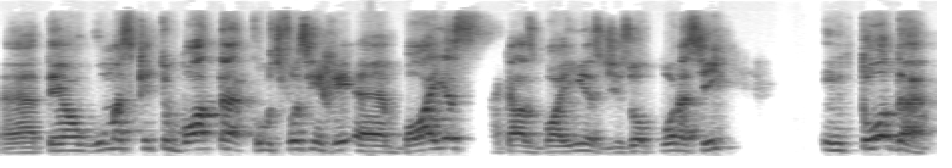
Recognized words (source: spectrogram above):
Uh, tem algumas que tu bota como se fossem uh, boias, aquelas boinhas de isopor assim, em toda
